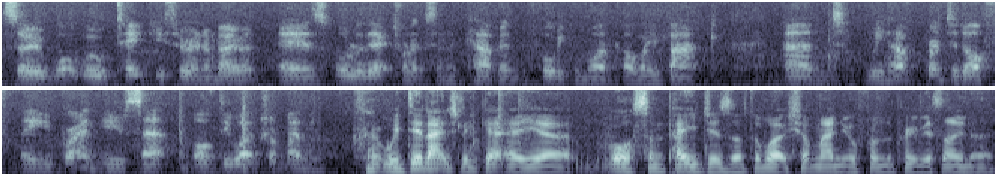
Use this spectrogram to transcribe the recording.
So what we'll take you through in a moment is all of the electronics in the cabin before we can work our way back. And we have printed off a brand new set of the workshop manual. we did actually get a uh, or some pages of the workshop manual from the previous owner,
